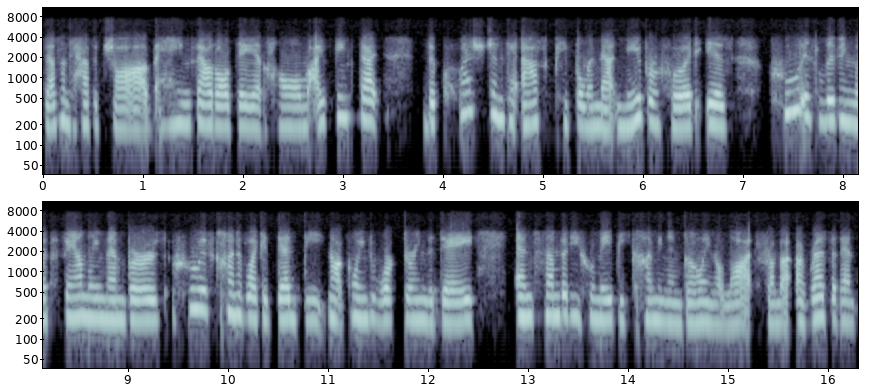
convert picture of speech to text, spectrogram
doesn't have a job, hangs out all day at home. I think that the question to ask people in that neighborhood is who is living with family members, who is kind of like a deadbeat, not going to work during the day, and somebody who may be coming and going a lot from a, a residence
